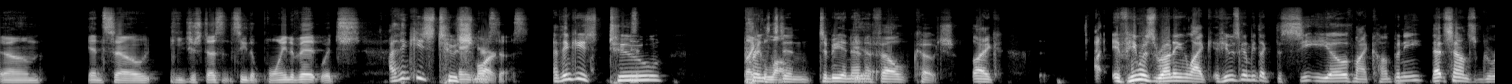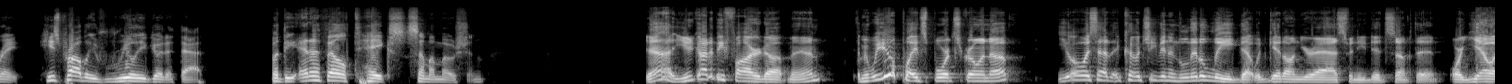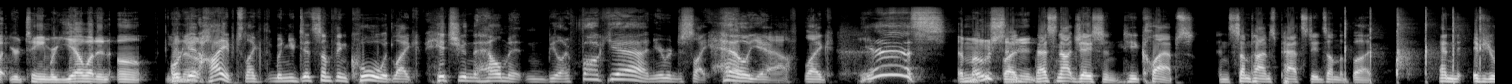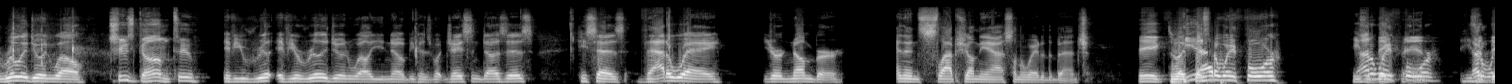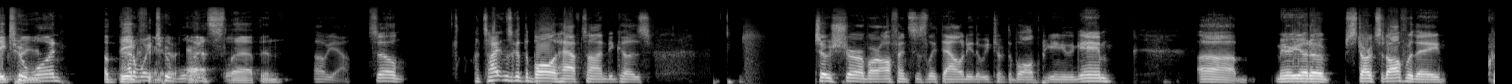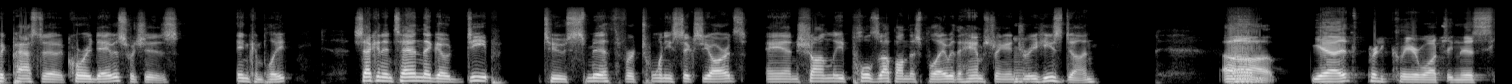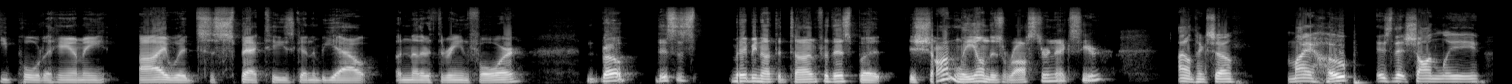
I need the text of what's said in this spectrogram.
um and so he just doesn't see the point of it which I think he's too smart. does I think he's too Like Princeton to be an Yeah. NFL coach. Like, if he was running, like, if he was going to be like the CEO of my company, that sounds great. He's probably really good at that. But the NFL takes some emotion. yeah you got to be fired up man i mean we all played sports growing up you always had a coach even in little league that would get on your ass when you did something or yell at your team or yell at an ump Or know? get hyped. Like when you did something cool, would like hit you in the helmet and be like, fuck yeah. And you were just like, hell yeah. Like, yes emotion that's not Jason. He claps and sometimes pats dudes on the butt. And if you're really doing well, choose gum too if you really if you're really doing well, you know because what Jason does is he says that away your number and then slaps you on the ass on the way to the bench. big So like that away four, he's that away fan. four, He's that a away big two fan. one. A big two of one. ass slapping. Oh yeah. So the Titans get the ball at halftime because so sure of our offense's lethality that we took the ball at the beginning of the game. Um, Mariota starts it off with a quick pass to Corey Davis, which is incomplete. Second and 10, they go deep to Smith for 26 yards, and Sean Lee pulls up on this play with a hamstring injury. He's done. Uh, Yeah, it's pretty clear watching this. He pulled a hammy. I would suspect he's going to be out another three and four. Bro, this is maybe not the time for this, but is Sean Lee on this roster next year? I don't think so. My hope is that Sean Lee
